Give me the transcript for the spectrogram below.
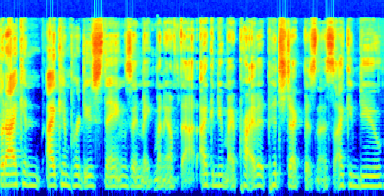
But I can, I can produce things and make money off that. I can do my private pitch deck business. I can do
